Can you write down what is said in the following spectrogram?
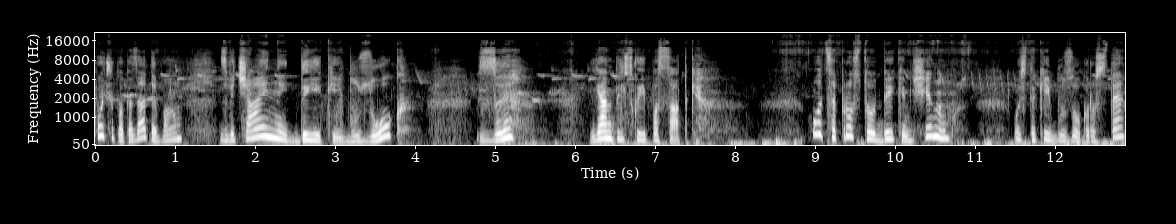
хочу показати вам звичайний дикий бузок з ямпільської посадки. Оце просто диким чином ось такий бузок росте.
